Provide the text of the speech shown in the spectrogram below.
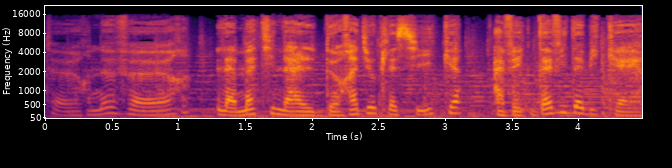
7h, 9h, la matinale de Radio Classique avec David Abiker.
